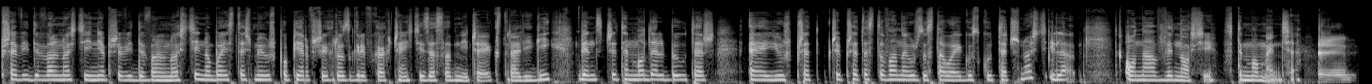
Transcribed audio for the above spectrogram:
przewidywalności i nieprzewidywalności, no bo jesteśmy już po pierwszych rozgrywkach części zasadniczej Ekstraligi, więc czy ten model był też e, już, przed, czy przetestowana już została jego skuteczność? Ile ona wynosi w tym momencie? E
